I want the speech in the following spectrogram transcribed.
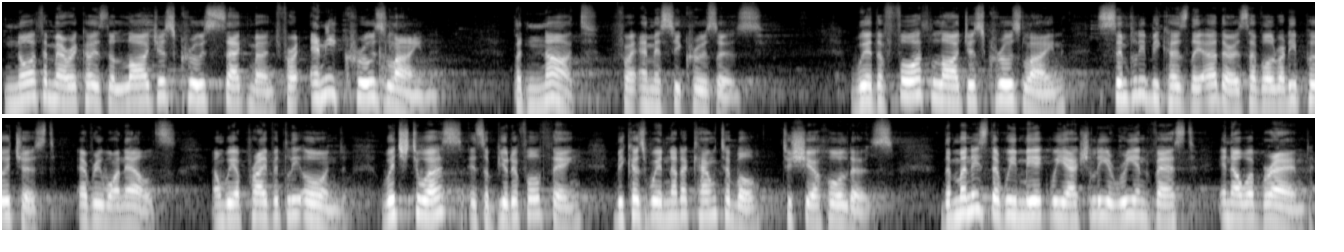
North America is the largest cruise segment for any cruise line, but not for MSC Cruises. We're the fourth largest cruise line simply because the others have already purchased everyone else, and we are privately owned, which to us is a beautiful thing because we're not accountable to shareholders. The monies that we make, we actually reinvest in our brand,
